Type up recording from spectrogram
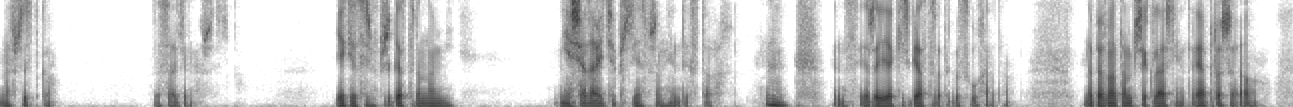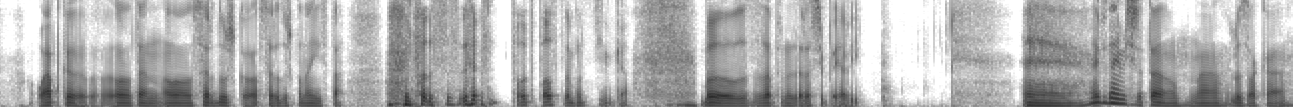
Na wszystko. W zasadzie na wszystko jak jesteśmy przy gastronomii, nie siadajcie przy niesprzątniętych stołach. Więc jeżeli jakiś gastro tego słucha, to na pewno tam przyklaśnie. To ja proszę o łapkę, o ten, o serduszko, serduszko na Insta pod, pod postem odcinka, bo zapewne zaraz się pojawi. Eee, no i wydaje mi się, że to na luzaka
